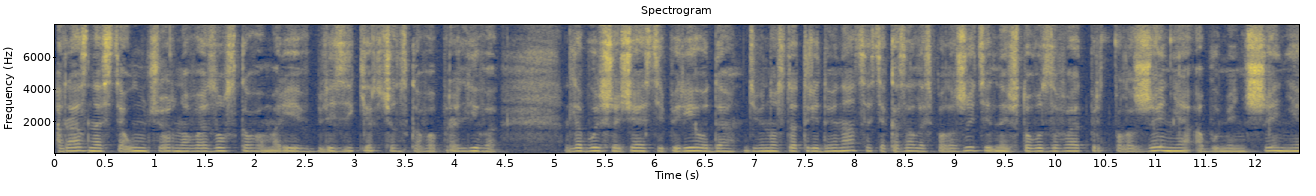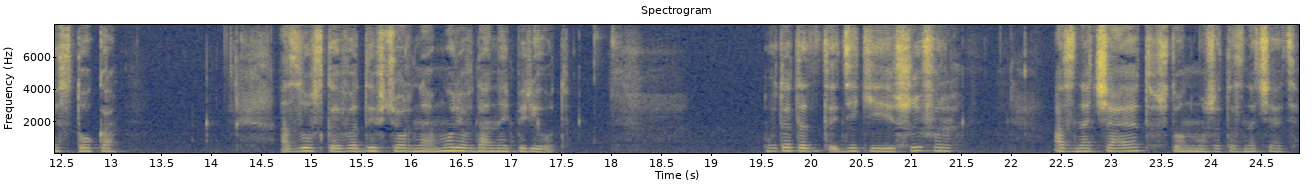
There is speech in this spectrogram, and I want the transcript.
разность аум Черного Азовского морей вблизи Керченского пролива для большей части периода 93-12 оказалась положительной, что вызывает предположение об уменьшении стока Азовской воды в Черное море в данный период. Вот этот дикий шифр означает, что он может означать?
